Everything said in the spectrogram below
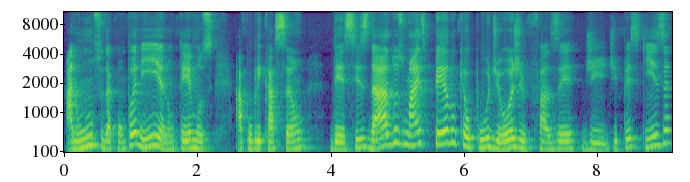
anúncio da companhia, não temos a publicação desses dados, mas pelo que eu pude hoje fazer de, de pesquisa,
